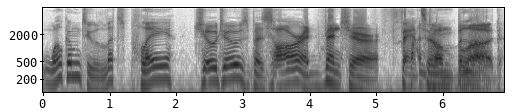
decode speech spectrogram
Welcome to Let's Play JoJo's Bizarre Adventure Phantom Blood.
